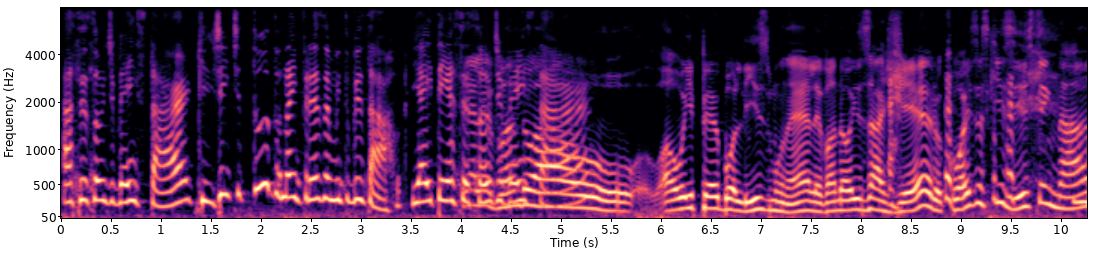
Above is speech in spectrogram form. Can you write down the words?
a sessão de bem-estar, que, gente, tudo na empresa é muito bizarro. E aí tem a É, sessão de levando bem-estar. ao, ao hiperbolismo, né? Levando ao exagero, coisas que existem nas,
